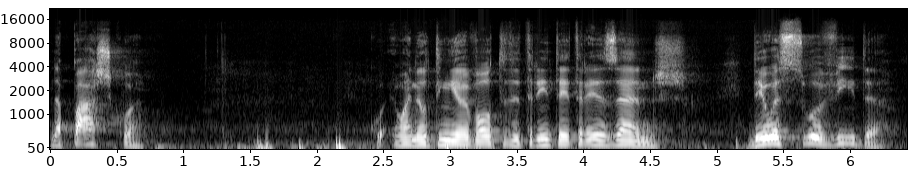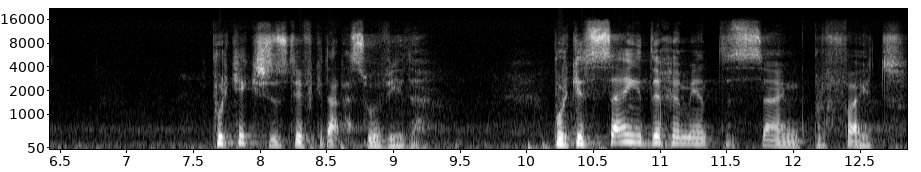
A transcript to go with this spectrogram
na Páscoa, quando ele tinha a volta de 33 anos, deu a sua vida. Por que é que Jesus teve que dar a sua vida? Porque sem derramamento de sangue perfeito,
